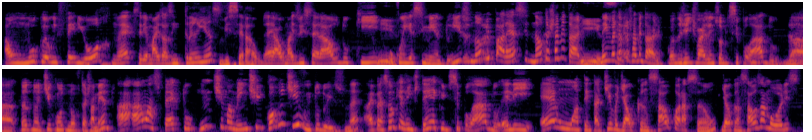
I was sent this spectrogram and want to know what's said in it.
a um núcleo inferior, né, que seria mais as entranhas, visceral, é algo mais visceral do que Isso. o conhecimento. Isso não me parece não testamentário, Isso. nem vai ter testamentário. Quando a gente vai lendo sobre discipulado, na, tanto no Antigo quanto no Novo Testamento, há, há, um aspecto intimamente cognitivo em tudo isso, né? A impressão que a gente tem é que o discipulado ele é uma tentativa de alcançar o coração, de alcançar os amores,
